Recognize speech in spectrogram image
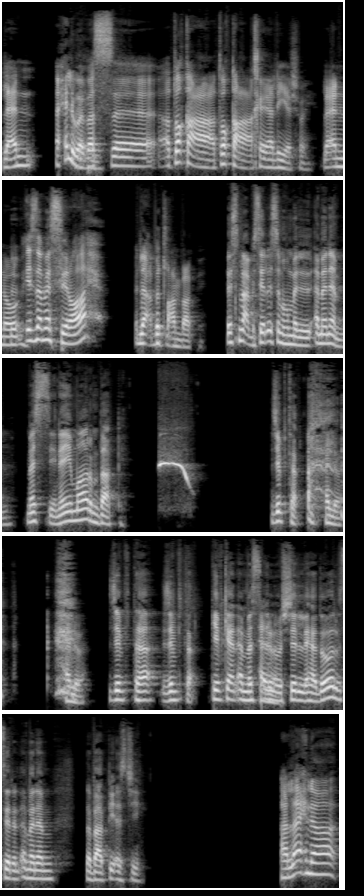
لأن حلوة. بس آه، أتوقع أتوقع خيالية شوي. لأنه إذا ميسي راح لا بيطلع مبابي. اسمع بصير اسمهم ال MNM ميسي نيمار مبابي. جبتها. حلو. حلو. جبتها جبتها. كيف كان MSN والشلة هدول بصير ال MNM تبع PSG هلا إحنا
